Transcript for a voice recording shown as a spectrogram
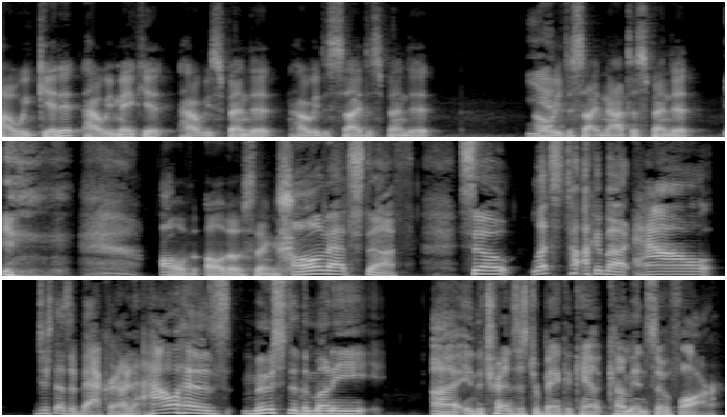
how we get it, how we make it, how we spend it, how we decide to spend it, yeah. how we decide not to spend it. all all those things. All that stuff. So let's talk about how just as a background how has most of the money uh, in the transistor bank account come in so far?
